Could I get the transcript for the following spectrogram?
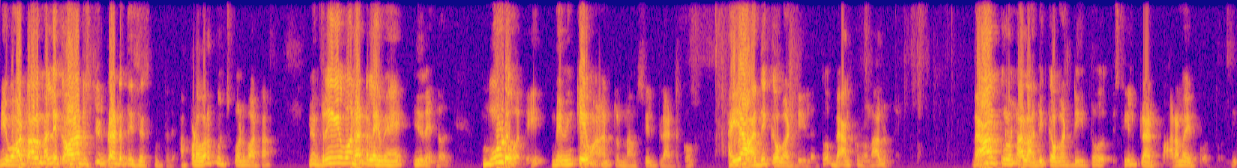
మీ వాటాలు మళ్ళీ కావాలంటే స్టీల్ ప్లాంట్ తీసేసుకుంటుంది. అప్పటి వరకు ఉంచుకోండి వాటా. మేము ఫ్రీగా ఇవ్వని అంటలేమే. ఇది రెండవది మూడవది మేము ఇంకేం అంటున్నాం స్టీల్ ప్లాంట్కు? అయ్యా అధిక వడ్డీలతో బ్యాంకు రుణాలు ఉన్నాయి బ్యాంకు రుణాలు అధిక వడ్డీతో స్టీల్ ప్లాంట్ భారం అయిపోతుంది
